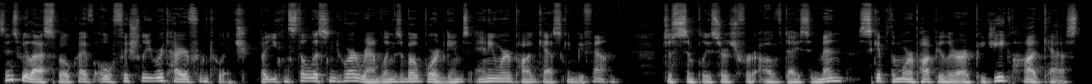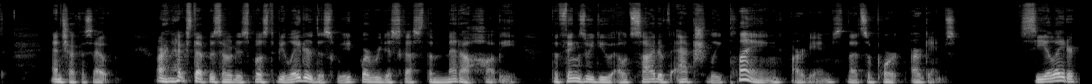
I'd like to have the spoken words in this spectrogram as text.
Since we last spoke, I've officially retired from Twitch, but you can still listen to our ramblings about board games anywhere podcasts can be found. Just simply search for Of Dice and Men, skip the more popular RPG podcast, and check us out. Our next episode is supposed to be later this week, where we discuss the meta hobby, the things we do outside of actually playing our games that support our games. See you later.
